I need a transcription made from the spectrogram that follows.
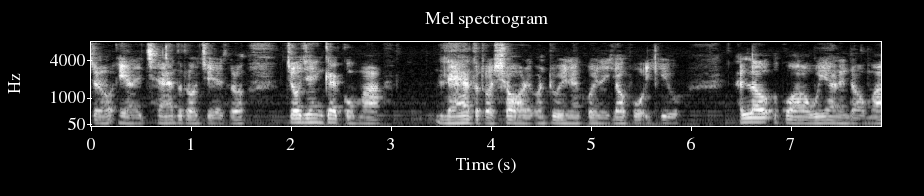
ကျွန်တော်အိမ်ကလည်းချမ်းတော်ကျေတယ်ဆိုတော့ကြောချင်းကတ်ကိုမှ လမ်းတော်တော်ရှော့ရတယ်ပေါ့တွေ့နေကိုယ်နဲ့ရောက်ဖို့အရေးကိုအဲ့လောက်အကွာဝေးရနေတော့မှ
